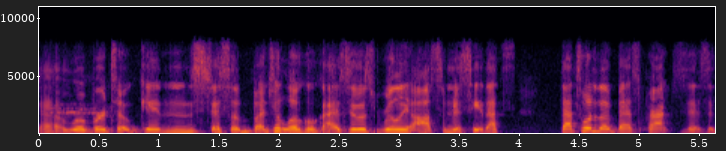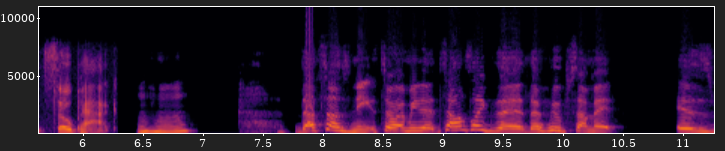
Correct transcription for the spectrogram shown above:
Uh, Roberto Gittens, just a bunch of local guys. It was really awesome to see. That's that's one of the best practices. It's so packed. Mm-hmm. That sounds neat. So, I mean, it sounds like the the Hoop Summit is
